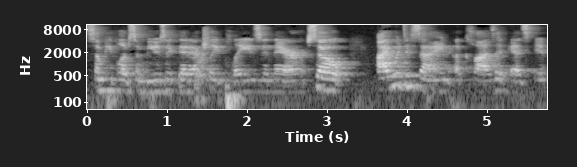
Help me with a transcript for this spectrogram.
Some people have some music that actually plays in there. So I would design a closet as if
